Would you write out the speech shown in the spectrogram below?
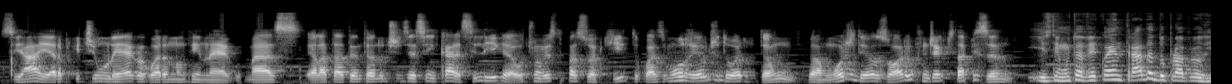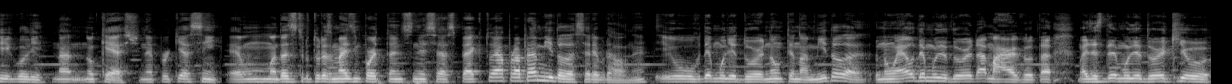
se, ah, era porque tinha um Lego, agora não tem Lego, mas ela tá tentando te dizer assim, cara, se liga, a última vez que tu passou aqui, tu quase morreu de dor. Então, pelo amor de Deus, olha onde é que tu tá pisando. E isso tem muito a ver com a entrada do próprio Rigoli na- no cast, né? Porque, assim, é uma das estruturas mais importantes nesse aspecto é a própria amígdala cerebral, né? E o Demolidor não tendo amígdala, não é o Demolidor da Marvel, tá? Mas esse Demolidor que o,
